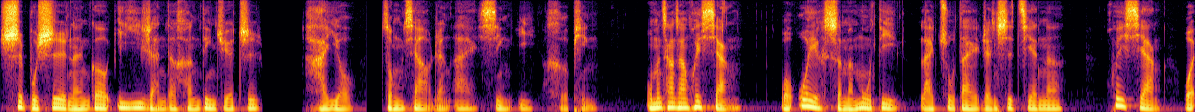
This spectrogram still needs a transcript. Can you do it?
是不是能够依然的恒定觉知？还有忠孝仁爱信义和平，我们常常会想：我为什么目的来住在人世间呢？会想我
